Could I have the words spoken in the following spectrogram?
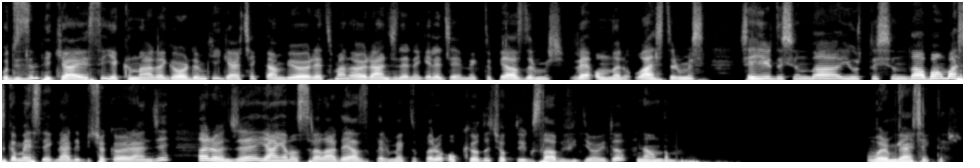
bu dizinin hikayesi. Yakınlarda gördüm ki gerçekten bir öğretmen öğrencilerine geleceğe mektup yazdırmış ve onlara ulaştırmış. Şehir dışında, yurt dışında, bambaşka mesleklerde birçok öğrenci yıllar önce yan yana sıralarda yazdıkları mektupları okuyordu. Çok duygusal bir videoydu. İnandım. Umarım gerçektir.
